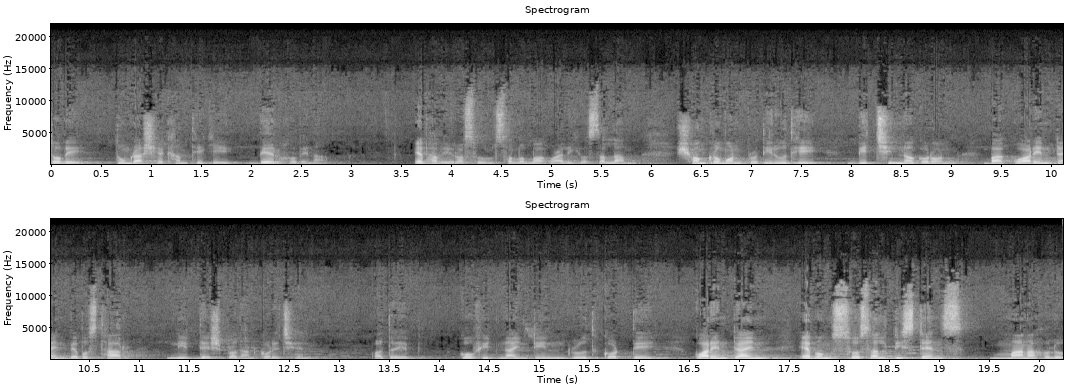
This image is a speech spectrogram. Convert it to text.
তবে তোমরা সেখান থেকে বের হবে না। এভাবে রসুল সাল্লাহ আলী ওসাল্লাম সংক্রমণ প্রতিরোধে, বিচ্ছিন্নকরণ বা কোয়ারেন্টাইন ব্যবস্থার নির্দেশ প্রদান করেছেন। অতএব কোভিড নাইন্টিন রোধ করতে কোয়ারেন্টাইন এবং সোশ্যাল ডিস্টেন্স মানা হলো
